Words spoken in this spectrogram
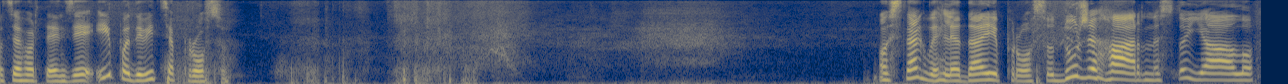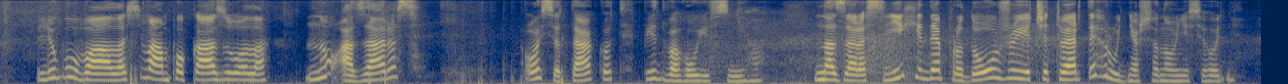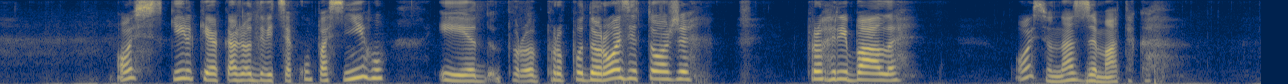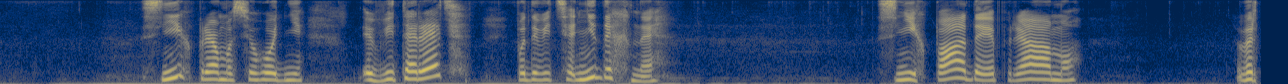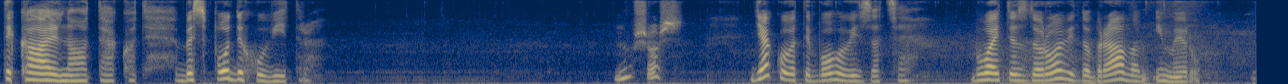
Оце гортензія. І подивіться просу. Ось так виглядає просо. Дуже гарне стояло, любувалась, вам показувала. Ну, а зараз ось отак от під вагою сніга. У нас зараз сніг іде, продовжує 4 грудня, шановні, сьогодні. Ось скільки, я кажу, дивіться, купа снігу. І про, про, по дорозі теж прогрібали. Ось у нас зима така. Сніг прямо сьогодні. Вітерець, подивіться, ні дихне. Сніг падає прямо вертикально, отак от, без подиху вітра. Ну що ж, дякувати Богові за це. Бувайте здорові, добра вам і миру.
